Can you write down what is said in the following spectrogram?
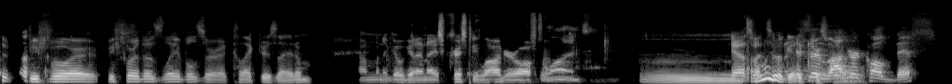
before before those labels are a collector's item. I'm gonna go get a nice crispy lager off the line. Mm, Yeah, so I'm gonna go get a Is there crisp lager one. called this?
